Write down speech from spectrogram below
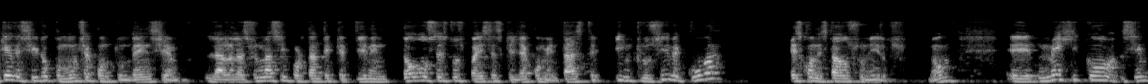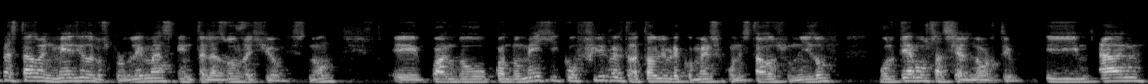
que decirlo con mucha contundencia, la relación más importante que tienen todos estos países que ya comentaste, inclusive Cuba, es con Estados Unidos, ¿no? Eh, México siempre ha estado en medio de los problemas entre las dos regiones, ¿no? Eh, cuando, cuando México firma el Tratado de Libre Comercio con Estados Unidos, volteamos hacia el norte y han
